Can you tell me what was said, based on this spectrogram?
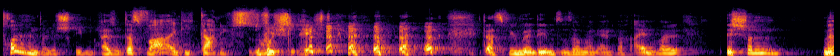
toll hintergeschrieben. Also das war eigentlich gar nicht so schlecht. das fiel mir in dem Zusammenhang einfach ein, weil ist schon ne,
